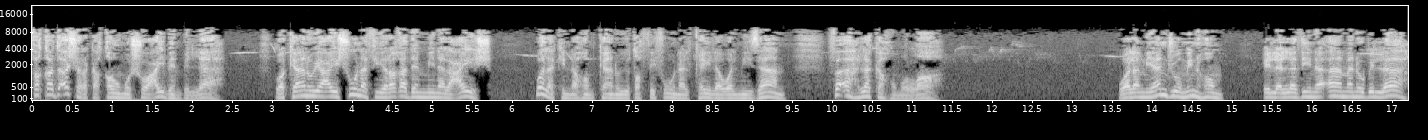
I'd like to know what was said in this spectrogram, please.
فقد أشرك قوم شعيب بالله وكانوا يعيشون في رغد من العيش ولكنهم كانوا يطففون الكيل والميزان فأهلكهم الله. ولم ينجو منهم إلا الذين آمنوا بالله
